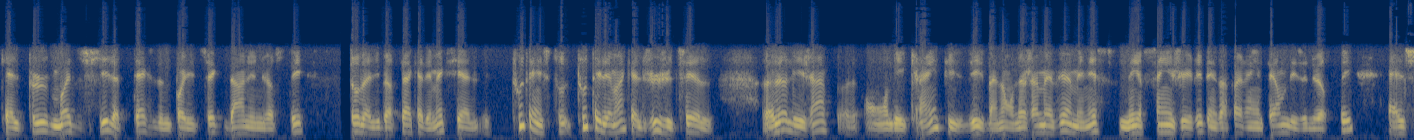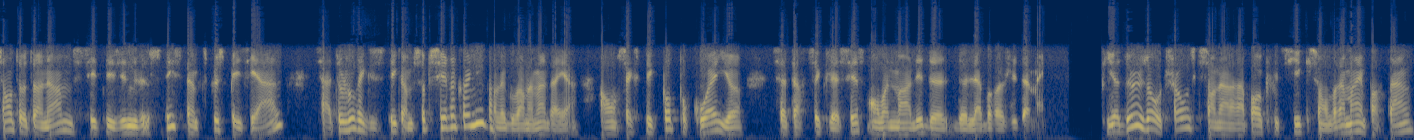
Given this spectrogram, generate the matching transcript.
qu'elle peut modifier le texte d'une politique dans l'université sur la liberté académique si elle, tout, tout élément qu'elle juge utile. Là, les gens euh, ont des craintes puis ils se disent ben non, on n'a jamais vu un ministre venir s'ingérer dans les affaires internes des universités. Elles sont autonomes. C'est des universités, c'est un petit peu spécial. Ça a toujours existé comme ça. Puis c'est reconnu par le gouvernement d'ailleurs. On ne s'explique pas pourquoi il y a cet article 6. On va demander de, de l'abroger demain. Puis il y a deux autres choses qui sont dans le rapport Cloutier qui sont vraiment importantes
